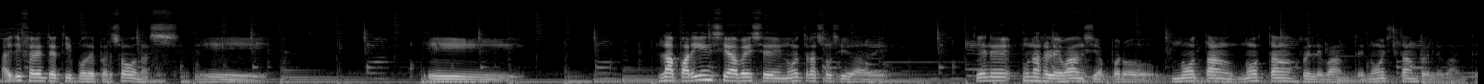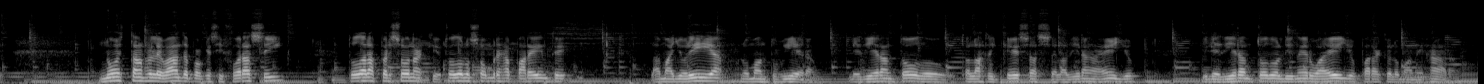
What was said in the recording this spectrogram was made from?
hay diferentes tipos de personas. la apariencia a veces en nuestras sociedades tiene una relevancia, pero no tan, no es tan relevante, no es tan relevante. No es tan relevante porque si fuera así, todas las personas, que todos los hombres aparentes, la mayoría lo mantuvieran, le dieran todo, todas las riquezas se las dieran a ellos y le dieran todo el dinero a ellos para que lo manejaran.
